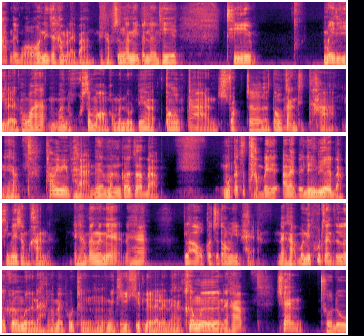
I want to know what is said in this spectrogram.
าพในหัวว่าวันนี้จะทำอะไรบ้างนะครับ ซึ่งอันนี้เป็นเรื่องที่ที่ไม่ดีเลย เพราะว่ามันสมองของมนุษย์เนี่ยต้องการสตรัคเจอร์ต้องการทิศทางนะครับ ถ้าไม่มีแผนเนี่ยมันก็จะแบบมันก็จะทำไปอะไรไปเรื่อย ๆ แบบที่ไม่สำคัญนะครับ ดังนั้นเนี่ยนะฮะเราก็จะต้องมีแผน นะครับวันนี้พูดแต่เรื่องเครื่องมือนะเราไม่พูดถึงวิธีคิดหรืออะไรเลยนะครับเครื่องมือนะครับ เช่น to do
